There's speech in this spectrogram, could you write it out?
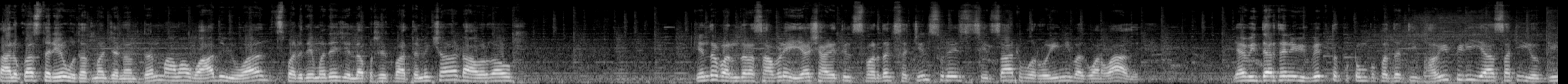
तालुकास्तरीय हुतात्मा जनार्दन मामा वादविवाद स्पर्धेमध्ये जिल्हा परिषद प्राथमिक शाळा डावरगाव केंद्र बंदरा साबळे या शाळेतील स्पर्धक सचिन सुरेश सिरसाट व रोहिणी भगवान वाघ या विद्यार्थ्यांनी विभक्त कुटुंब पद्धती भावी पिढी यासाठी योग्य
